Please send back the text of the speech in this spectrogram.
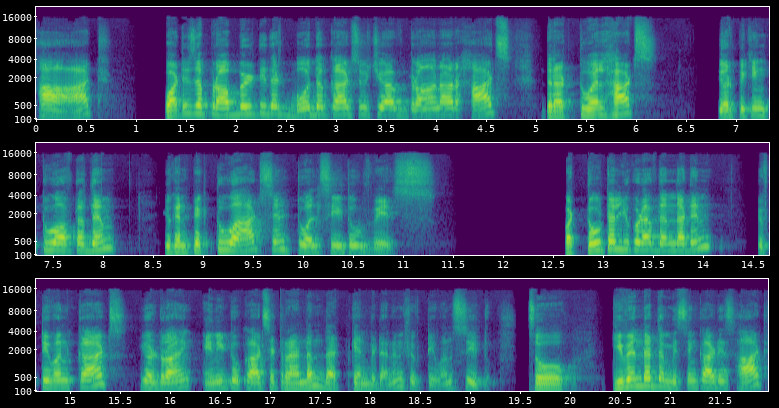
heart, what is the probability that both the cards which you have drawn are hearts? There are 12 hearts you are picking two of them. You can pick two hearts in 12C2 ways. But total you could have done that in 51 cards. You are drawing any two cards at random that can be done in 51C2. So given that the missing card is heart,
